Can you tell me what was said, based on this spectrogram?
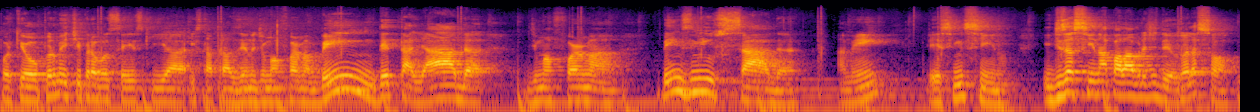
porque eu prometi para vocês que ia estar trazendo de uma forma bem detalhada, de uma forma bem esmiuçada, amém? Esse ensino. E diz assim na palavra de Deus: olha só.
